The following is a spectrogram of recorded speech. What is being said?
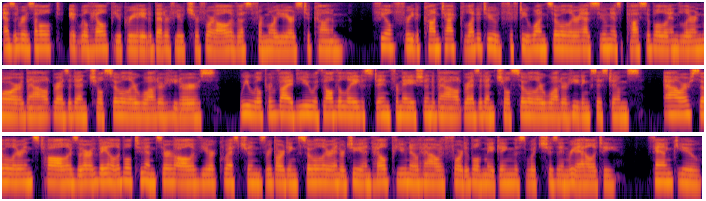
As a result, it will help you create a better future for all of us for more years to come. Feel free to contact Latitude 51 Solar as soon as possible and learn more about residential solar water heaters. We will provide you with all the latest information about residential solar water heating systems. Our solar installers are available to answer all of your questions regarding solar energy and help you know how affordable making the switch is in reality. Thank you.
